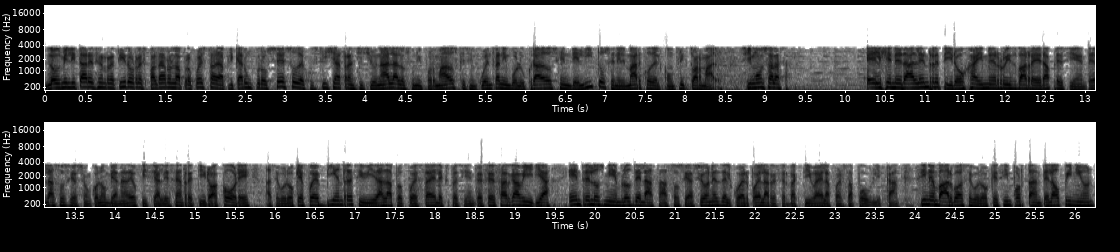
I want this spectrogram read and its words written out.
Los militares en retiro respaldaron la propuesta de aplicar un proceso de justicia transicional a los uniformados que se encuentran involucrados en delitos en el marco del conflicto armado. Simón Salazar. El general en retiro Jaime Ruiz Barrera, presidente de la Asociación Colombiana de Oficiales en Retiro ACORE, aseguró que fue bien recibida la propuesta del expresidente César Gaviria entre los miembros de las asociaciones del Cuerpo de la Reserva Activa de la Fuerza Pública. Sin embargo, aseguró que es importante la opinión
